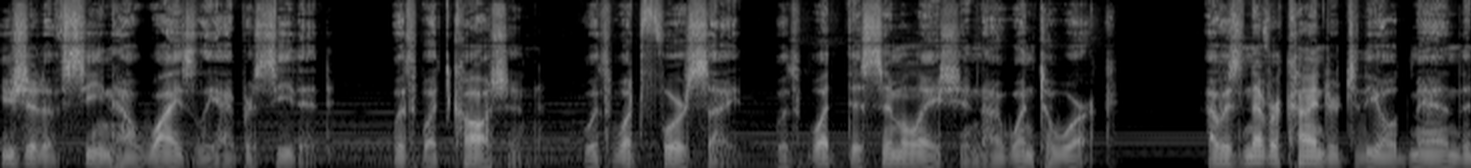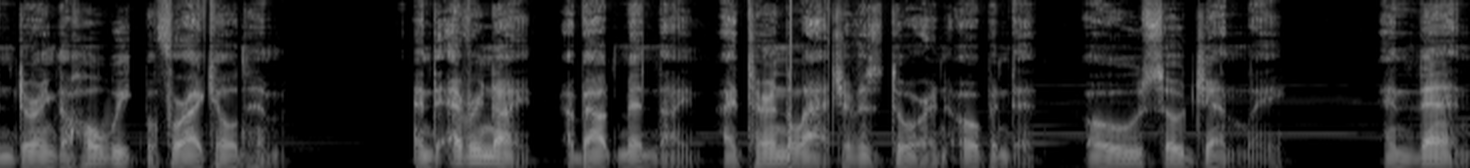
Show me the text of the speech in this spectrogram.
You should have seen how wisely I proceeded, with what caution, with what foresight, with what dissimulation I went to work. I was never kinder to the old man than during the whole week before I killed him. And every night, about midnight, I turned the latch of his door and opened it, oh so gently. And then,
